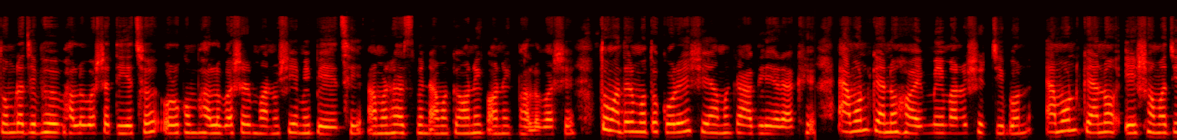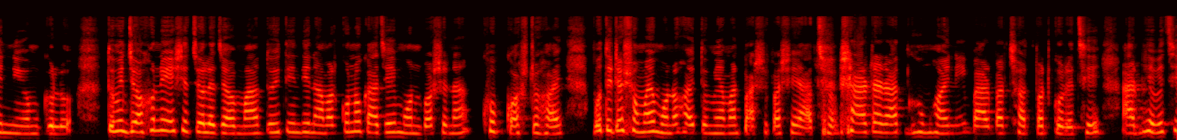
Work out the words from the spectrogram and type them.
তোমরা যেভাবে ভালোবাসা দিয়েছ ওরকম ভালোবাসার মানুষই আমি পেয়েছি। আমার হাজবেন্ড আমাকে অনেক অনেক ভালোবাসে। তোমাদের মতো করেই সে আমাকে আগলিয়ে রাখে। এমন কেন হয় মেয়ে মানুষের জীবন? এমন কেন এই সমাজের নিয়মগুলো? তুমি যখনই এসে চলে যাও মা দুই তিন দিন আমার কোনো কাজেই মন বসে না। খুব কষ্ট হয়। প্রতিটা সময় মনে হয় তুমি আমার পাশে পাশে আছো। সারাটা রাত ঘুম হয়নি বারবার ছটপট করেছি। আর ভেবেছি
